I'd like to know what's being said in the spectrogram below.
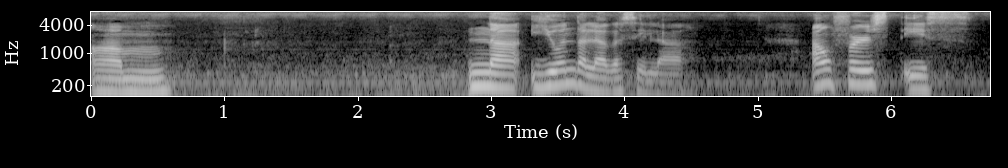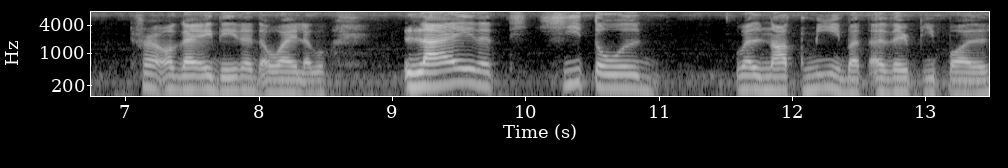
Um, na yun talaga sila. Ang first is from a guy I dated a while ago lie that he told, well, not me, but other people,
